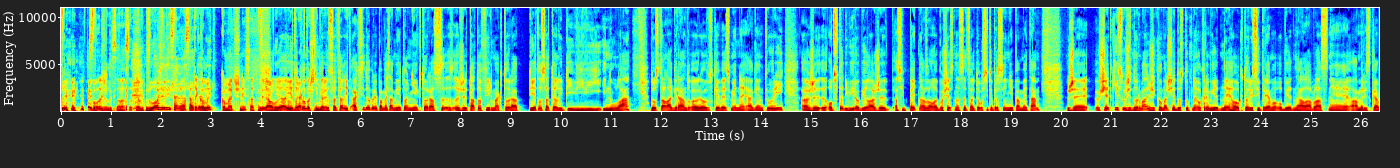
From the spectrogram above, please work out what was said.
Zložili sa na satelit. Zložili sa na satelit. A to je komerčný satelit? Alebo, ja, je to komerčný to satelit. Ak si dobre pamätám, je to niektorá, že táto firma, ktorá tieto satelity vyvinula, dostala grant Európskej vesmírnej agentúry, že odvtedy vyrobila, že asi 15 alebo 16 satelitov, už si to presne nepamätám, že všetky sú že normálne, že komerčne dostupné okrem jedného, ktorý si priamo objednala vlastne americká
